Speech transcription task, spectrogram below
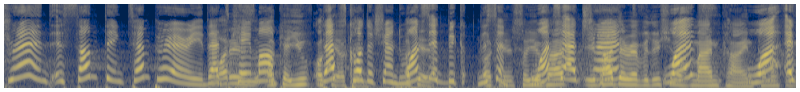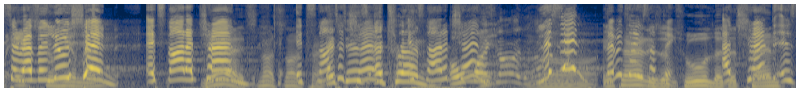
trend is something temporary that What is- came up. Okay, you. Okay, That's okay. called a trend. Once Okay, it bec- listen, okay, so you've once had, a you've had the trend, revolution once- of mankind. One, coming from it's a apes to human. revolution. It's not a Yeah, trend. it's not, it's not a trend. It's trend. not It a is trend. a trend. It's not a Oh trend. my god. how- Listen, No, let me tell you internet is something. A, tool that A the trend is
